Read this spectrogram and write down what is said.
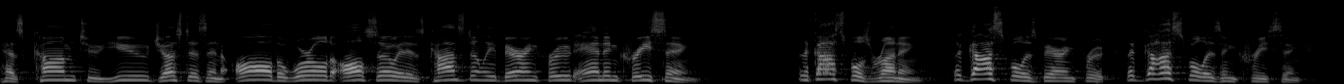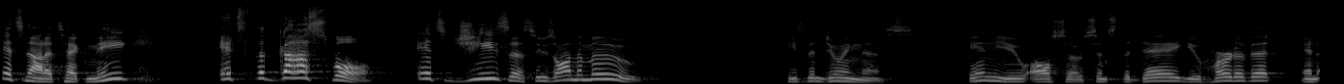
has come to you just as in all the world also it is constantly bearing fruit and increasing. The gospel's running. The gospel is bearing fruit. The gospel is increasing. It's not a technique, it's the gospel. It's Jesus who's on the move. He's been doing this in you also since the day you heard of it and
